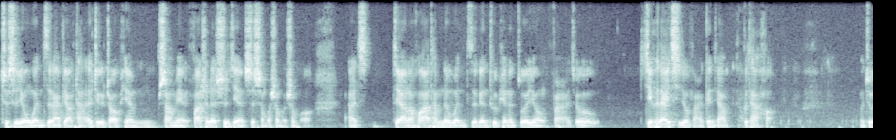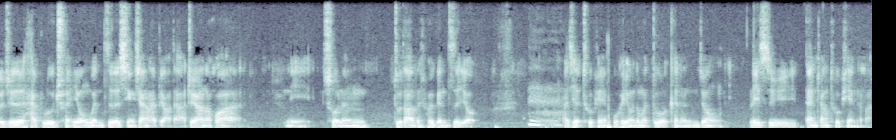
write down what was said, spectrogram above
就是用文字来表达的这个照片上面发生的事件是什么什么什么，而这样的话，他们的文字跟图片的作用反而就结合在一起，就反而更加不太好。我就觉得还不如纯用文字的形象来表达，这样的话，你所能做到的会更自由。嗯，而且图片也不会用那么多，可能用类似于单张图片的吧。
